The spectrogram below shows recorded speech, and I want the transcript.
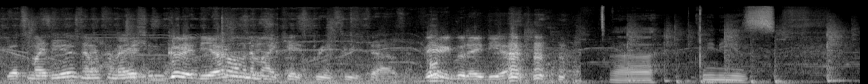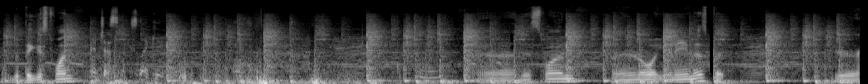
You got some ideas and information? Good idea. Throw 'em into my case brief 3000. Very good idea. uh, cleaning is the biggest one. It just looks like it. Uh, this one, I don't know what your name is, but you're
